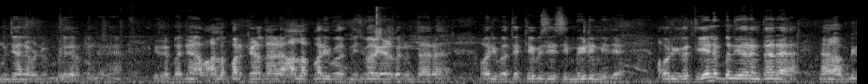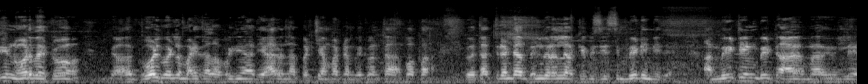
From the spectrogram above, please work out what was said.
ಮುಂಜಾನೆ ಬಂದರೆ. ಇದ್ರ ಬಗ್ಗೆ ನಾವು ಹಾಲಪ್ಪರ್ ಕೇಳಿದಾಗ ಹಾಲಪ್ಪರ್ ಇವತ್ತು ನಿಜವಾಗಿ ಹೇಳ್ಬೇಕಂತಾರೆ ಅವ್ರು ಇವತ್ತು K B C C meeting ಇದೆ. ಅವ್ರು ಇವತ್ತು ಏನಕ್ಕೆ ಬಂದಿದ್ದಾರೆ ಅಂತಾರೆ, ನಾನು ಹುಡುಗಿ ನೋಡಬೇಕು. ಗೋಲ್ಡ್ ಮೆಡಲ್ ಮಾಡಿದ್ದಲ್ಲ, ಹುಡುಗಿನ ಅದು ಯಾರನ್ನ ಪರಿಚಯ ಮಾಡ್ಕೊಬೇಕು ಅಂತ ಪಾಪ. ಇವತ್ತು ಹತ್ತು ಗಂಟೆ ಬೆಂಗಳೂರಲ್ಲಿ K P C C meeting ಇದೆ ಆ ಮೀಟಿಂಗ್ ಬಿಟ್ಟು ಇಲ್ಲಿ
